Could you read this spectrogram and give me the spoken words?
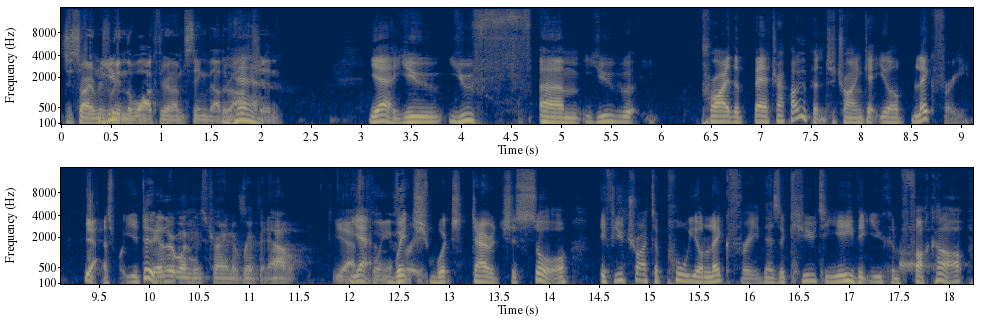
just sorry. I'm just you- reading the walkthrough, and I'm seeing the other Yeah. option. Yeah, you you f- um you pry the bear trap open to try and get your leg free. Yeah. that's what you do. The other one was trying to rip it out. Yeah, yeah, which free. which Jared just saw. If you try to pull your leg free, there's a QTE that you can fuck up.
